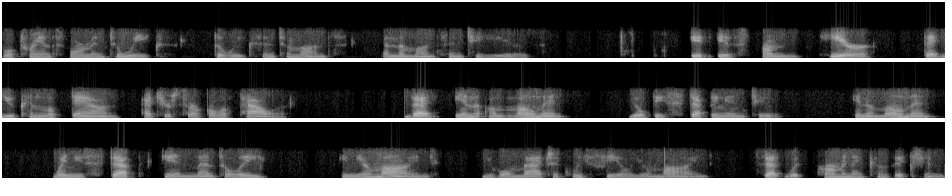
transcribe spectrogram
will transform into weeks, the weeks into months, and the months into years. It is from here that you can look down at your circle of power that in a moment you'll be stepping into. In a moment, when you step in mentally, in your mind, you will magically feel your mind set with permanent convictions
